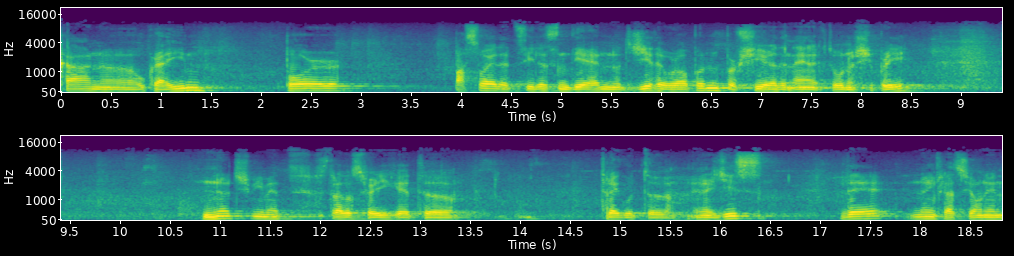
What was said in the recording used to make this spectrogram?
ka në Ukrainë, por pasojat e të cilës ndjehen në të gjithë Europën, përfshirë edhe ne këtu në Shqipëri, në çmimet stratosferike të tregut të energjisë dhe në inflacionin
